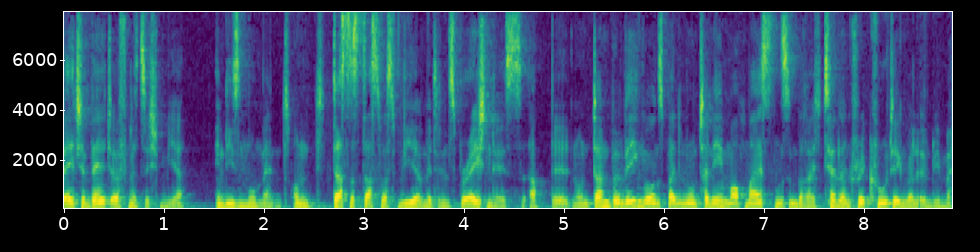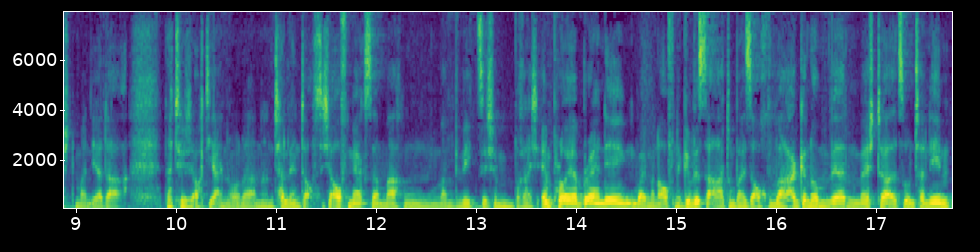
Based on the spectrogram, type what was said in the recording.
welche Welt öffnet sich mir in diesem Moment? Und das ist das, was wir mit den Inspiration Days abbilden. Und dann bewegen wir uns bei den Unternehmen auch meistens im Bereich Talent Recruiting, weil irgendwie möchte man ja da natürlich auch die einen oder anderen Talente auf sich aufmerksam machen. Man bewegt sich im Bereich Employer Branding, weil man auf eine gewisse Art und Weise auch wahrgenommen werden möchte als Unternehmen.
